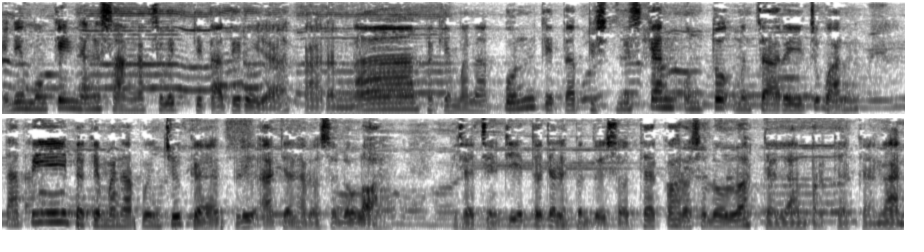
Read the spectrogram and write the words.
Ini mungkin yang sangat sulit kita tiru ya, karena bagaimanapun kita bisniskan untuk mencari cuan, tapi bagaimanapun juga beliau adalah Rasulullah. Bisa jadi itu adalah bentuk sodakoh Rasulullah dalam perdagangan.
